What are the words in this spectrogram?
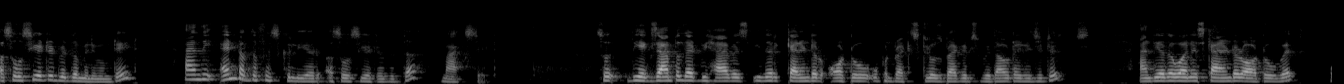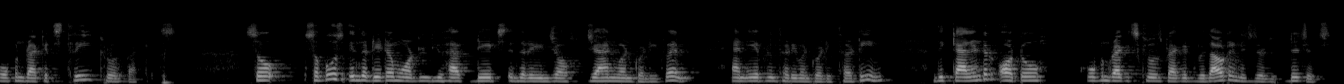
associated with the minimum date and the end of the fiscal year associated with the max date. So the example that we have is either calendar auto open brackets close brackets without any digits and the other one is calendar auto with open brackets 3 close brackets. So suppose in the data model you have dates in the range of Jan 1 2012 and April 31 2013 the calendar auto open brackets close bracket without any digits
